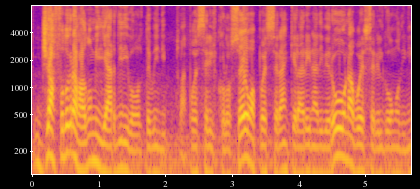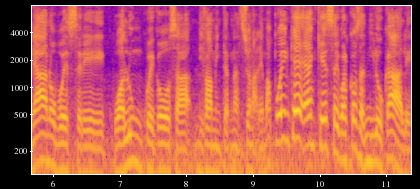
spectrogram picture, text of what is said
già fotografato miliardi di volte, quindi insomma, può essere il Colosseo, ma può essere anche l'Arena di Verona, può essere il Duomo di Milano, può essere qualunque cosa di fama internazionale, ma può anche, anche essere qualcosa di locale,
